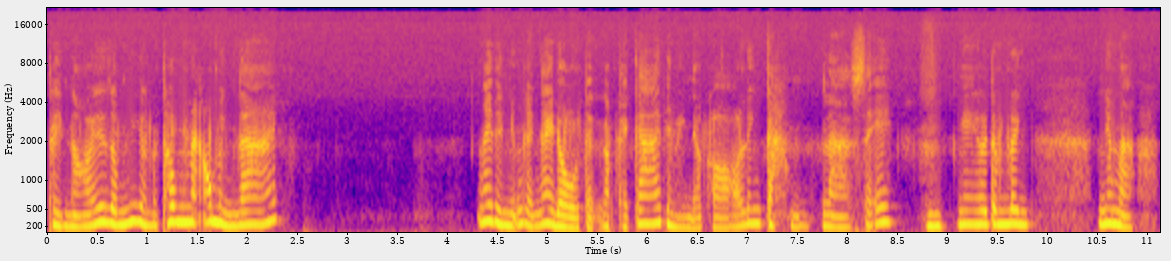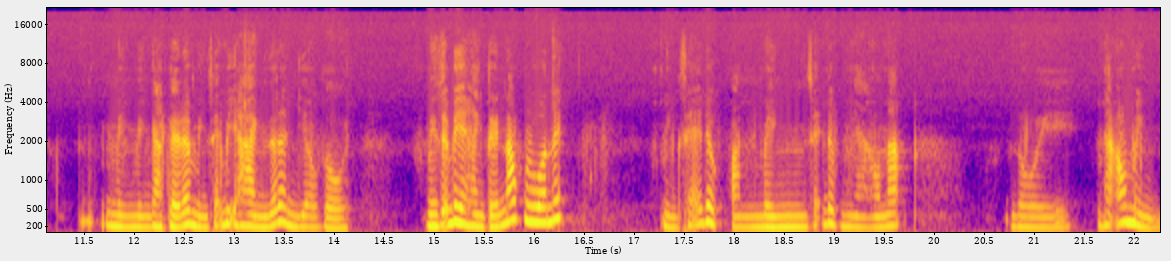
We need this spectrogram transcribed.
Thầy nói giống như kiểu nó thông não mình ra ấy. Ngay từ những cái ngày đầu gặp thầy ca ấy, thì mình đã có linh cảm là sẽ nghe hơi tâm linh nhưng mà mình mình cảm thấy là mình sẽ bị hành rất là nhiều rồi. Mình sẽ bị hành tới nóc luôn ấy. Mình sẽ được phần mình sẽ được nhào nặn. Rồi não mình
